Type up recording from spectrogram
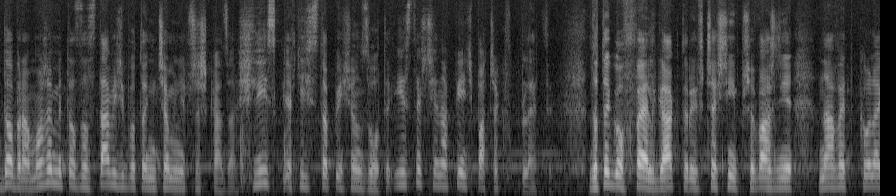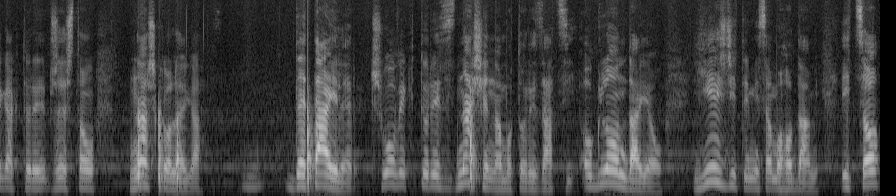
dobra, możemy to zostawić, bo to niczemu nie przeszkadza. Ślizg jakieś 150 zł i jesteście na 5 paczek w plecy. Do tego felga, której wcześniej przeważnie nawet kolega, który zresztą nasz kolega, detailer, człowiek, który zna się na motoryzacji, ogląda ją, jeździ tymi samochodami i co?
